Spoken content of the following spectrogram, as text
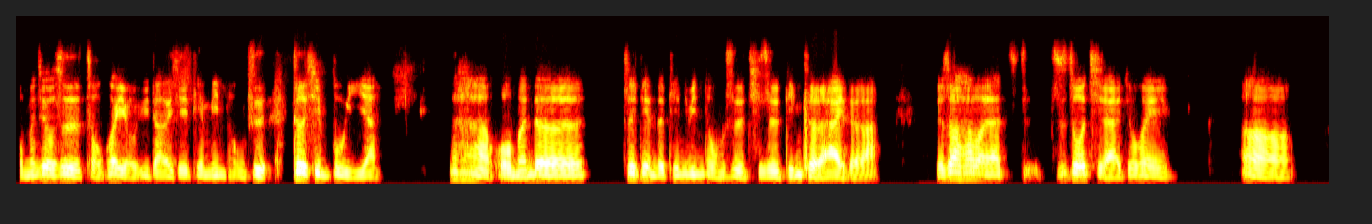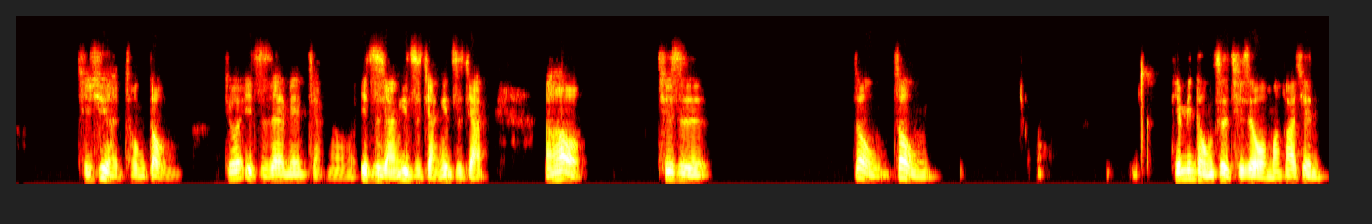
我们就是总会有遇到一些天兵同事，个性不一样。那我们的这店的天兵同事其实挺可爱的啦。有时候他们执执着起来就会，呃，情绪很冲动。就会一直在那边讲哦，一直讲，一直讲，一直讲。然后，其实这种这种天兵同志，其实我们发现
